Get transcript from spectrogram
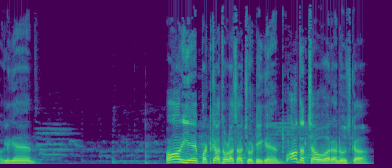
अगली गेंद। और ये पटका थोड़ा सा, छोटी गेंद। बहुत अच्छा ओवर अनुज का।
